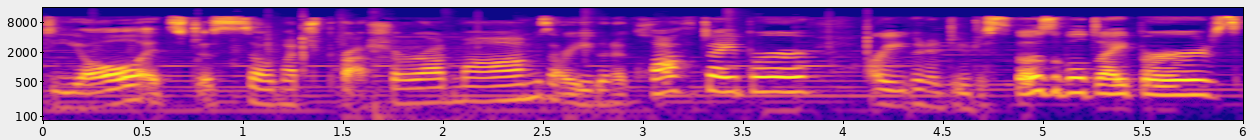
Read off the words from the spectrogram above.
deal. It's just so much pressure on moms. Are you going to cloth diaper? Are you going to do disposable diapers?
